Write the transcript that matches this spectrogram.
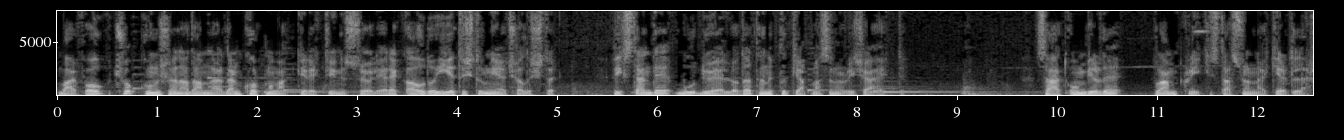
Bay Fogg çok konuşan adamlardan korkmamak gerektiğini söyleyerek Audo'yu yetiştirmeye çalıştı. Fix'ten de bu düelloda tanıklık yapmasını rica etti. Saat 11'de Plum Creek istasyonuna girdiler.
